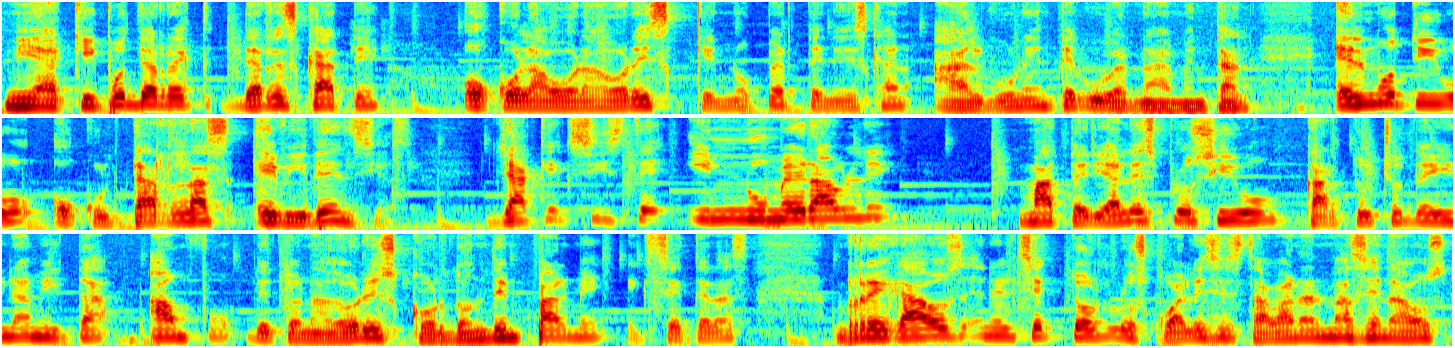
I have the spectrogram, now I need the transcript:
ni a equipos de rescate o colaboradores que no pertenezcan a algún ente gubernamental. El motivo, ocultar las evidencias, ya que existe innumerable material explosivo, cartuchos de dinamita, anfo, detonadores, cordón de empalme, etc., regados en el sector, los cuales estaban almacenados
